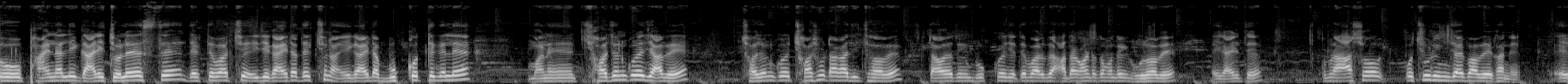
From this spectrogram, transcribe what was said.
তো ফাইনালি গাড়ি চলে এসছে। দেখতে পাচ্ছ, এই যে গাড়িটা দেখছ না? এই গাড়িটা বুক করতে গেলে মানে ছজন করে যাবে। ছজন করে ছশো টাকা দিতে হবে। তাহলে তুমি বুক করে যেতে পারবে। আধা ঘণ্টা তোমাদেরকে ঘুরাবে এই গাড়িতে। তোমরা আসো, প্রচুর এনজয় পাবে এখানে। এই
